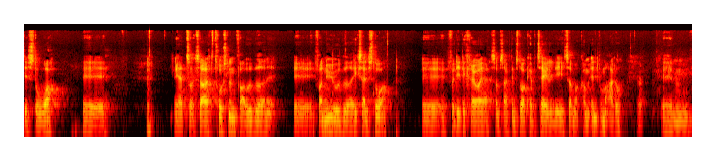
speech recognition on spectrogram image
det store øh, ja, tr- så er truslen fra udbyderne, øh, fra nye udbydere ikke særlig stor, øh, fordi det kræver ja, som sagt en stor kapital ligesom at komme ind på markedet. Ja. Øhm,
